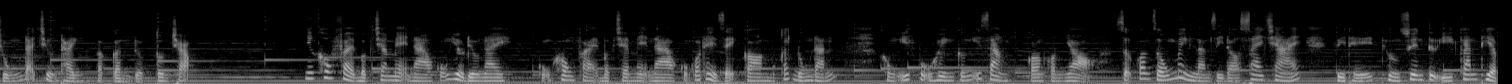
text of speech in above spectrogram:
chúng đã trưởng thành và cần được tôn trọng. Nhưng không phải bậc cha mẹ nào cũng hiểu điều này cũng không phải bậc cha mẹ nào cũng có thể dạy con một cách đúng đắn. Không ít phụ huynh cứ nghĩ rằng con còn nhỏ, sợ con giấu mình làm gì đó sai trái. Vì thế, thường xuyên tự ý can thiệp,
